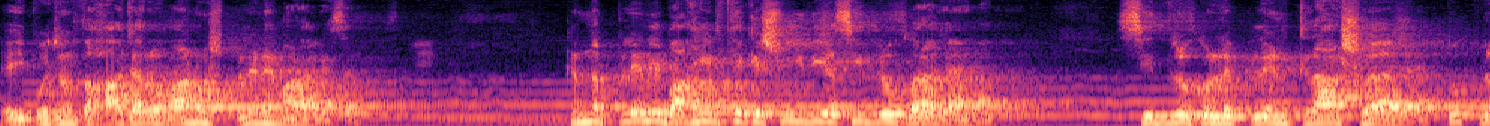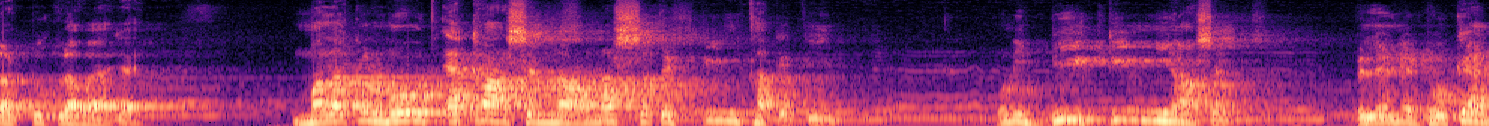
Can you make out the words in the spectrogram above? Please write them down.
এই পর্যন্ত হাজারো মানুষ প্লেনে মারা গেছে কেননা প্লেনে বাহির থেকে সুই দিয়ে ছিদ্র করা যায় না। ছিদ্র করলে প্লেন ক্রাশ হয়ে যায় টুকরা টুকরা হয়ে যায়। মালাকুল মৌত একা আসেন না, ওনার সাথে টিম থাকে, টিম। উনি বি টিম নিয়ে আসেন, প্লেনে ঢোকেন,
